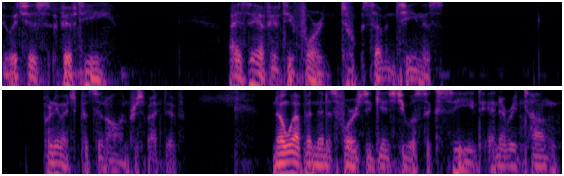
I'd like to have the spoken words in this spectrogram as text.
which is 50, Isaiah 54, 17 is pretty much puts it all in perspective. No weapon that is forged against you will succeed, and every tongue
